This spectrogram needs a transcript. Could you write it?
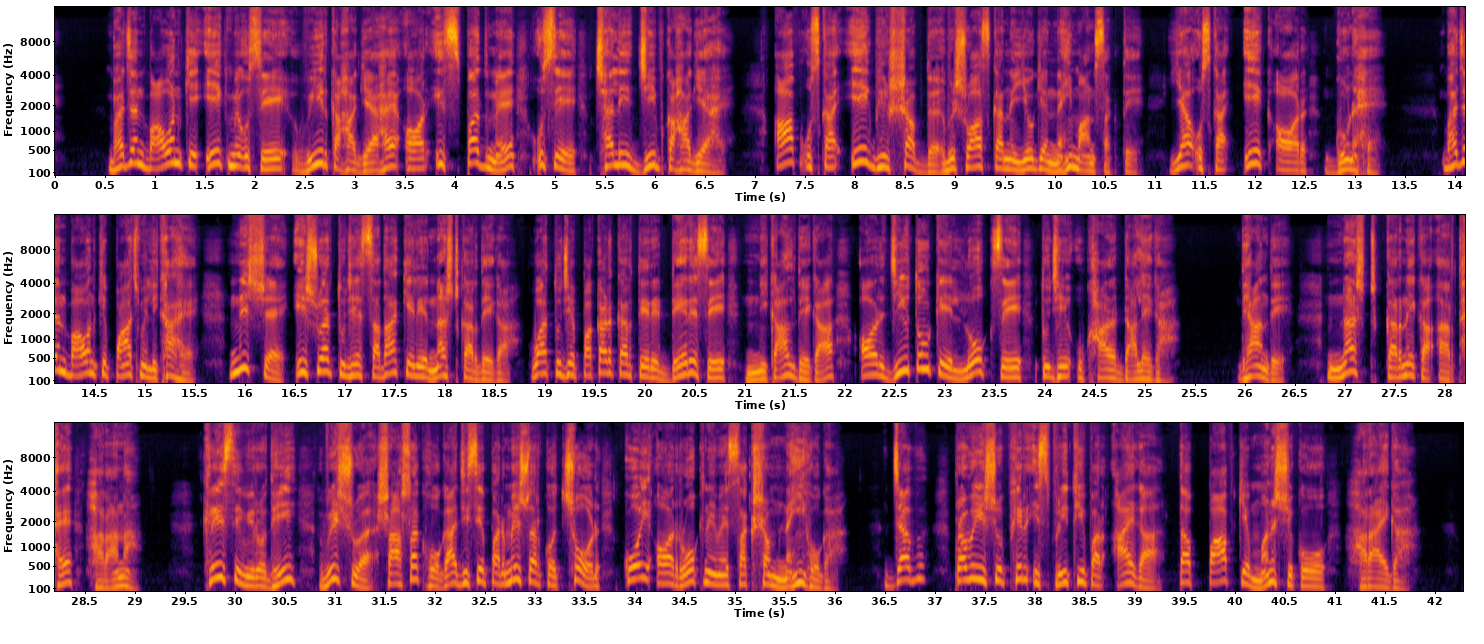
भजन बावन के एक में उसे वीर कहा गया है और इस पद में उसे छली जीव कहा गया है। आप उसका एक भी शब्द विश्वास करने योग्य नहीं मान सकते। यह उसका एक और गुण है। भजन बावन के पाँच में लिखा है, निश्चय ईश्वर तुझे सदा के लिए नष्ट कर देगा। वह तुझे पकड़कर तेरे डेरे से निकाल देगा और जीवतों के लोक से तुझे उखाड़ डालेगा। ध्यान दे, नष्ट करने का अर्थ है हराना। ख्रिस्त विरोधी विश्व शासक होगा जिसे परमेश्वर को छोड़ कोई और रोकने में सक्षम नहीं होगा। जब प्रभु यीशु फिर इस पृथ्वी पर आएगा, तब पाप के मनुष्य को हराएगा।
